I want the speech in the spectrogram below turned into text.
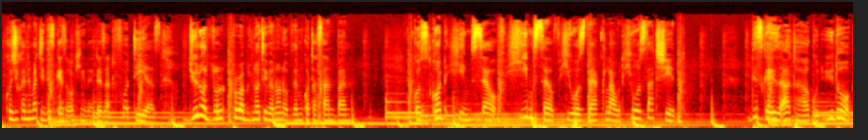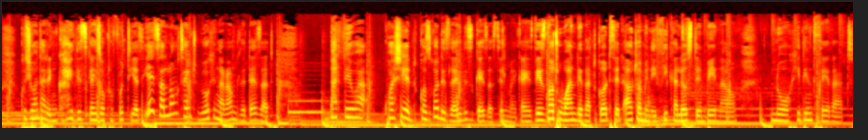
Because you can imagine these guys are working in the desert 40 years. Do you know probably not even one of them got a sunburn? Because god himself himself he was their cloud. He was that shade. These guys out how could you know because you're wondering guy this guy's worked for 40 years. Yeah it's a long time to be walking around the desert but they were quashed because god is like these guys are still my guys. There's not one day that god said out amenifika leo sitembei now. No he didn't say that.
